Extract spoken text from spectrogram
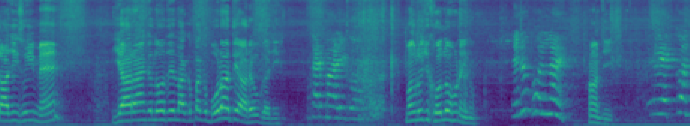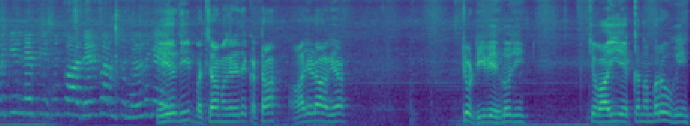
ਤਾਜੀ ਸੂਈ ਮੈਂ। 11 ਕਿਲੋ ਦੇ ਲਗਭਗ ਬੋਲਾ ਤਿਆਰ ਹੋਊਗਾ ਜੀ। ਕਰਮਾਲੀ ਕੋ ਮਗਲੂ ਜੀ ਖੋਲੋ ਹੁਣ ਇਹਨੂੰ। ਇਹਨੂੰ ਖੋਲਣਾ ਹੈ? ਹਾਂਜੀ। ਇਹ ਕੋਲ ਕਿੰਨੇ ਪੀਸ ਕਾਰਡੇ ਫਰਮ ਤੋਂ ਮਿਲਣਗੇ? ਇਹ ਜੀ ਬੱਚਾ ਮਗਰ ਇਹਦੇ ਕੱਟਾ। ਆ ਜਿਹੜਾ ਆ ਗਿਆ। ਝੋਟੀ ਵੇਖ ਲਓ ਜੀ। ਚਵਾਈ ਇੱਕ ਨੰਬਰ ਹੋ ਗਈ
